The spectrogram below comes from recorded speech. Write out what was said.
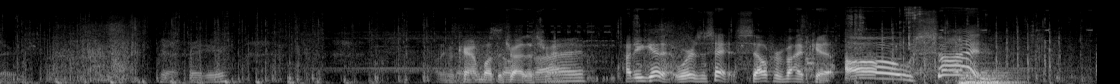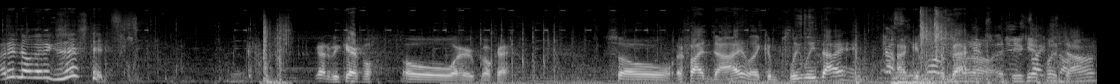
There. Yeah, right here. I don't even care. I'm about to try this right. How do you get it? Where does it say it? Self revive kit. Oh, son! I didn't know that existed. Gotta be careful. Oh, I heard. Okay. So if I die, like completely die, I can come No, back. no, if you get put down,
